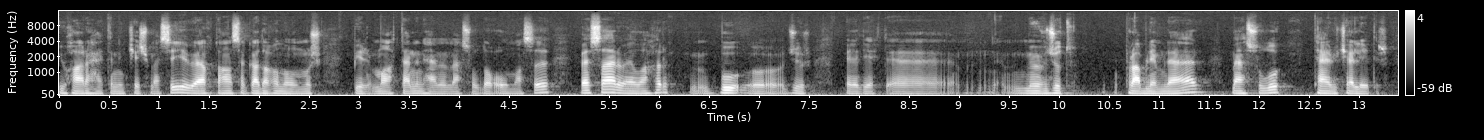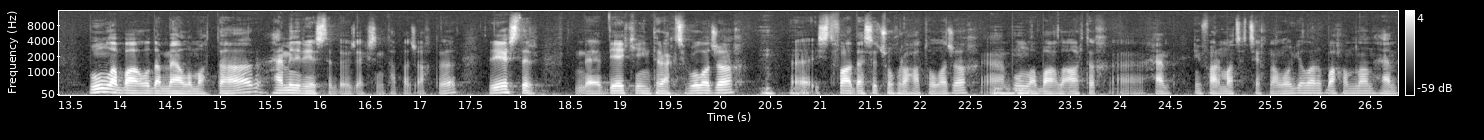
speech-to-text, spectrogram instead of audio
yuxarı həddinin keçməsi və yaxud da hansısa qadağan olunmuş bir maddənin həmin məhsulda olması və s. və ilaxır bu e, cür belə deyək də e, mövcud problemlər məhsulu təhlükəli edir. Bununla bağlı da məlumatlar həmin reyestrdə öz əksini tapacaqdır. Reyestr deyək ki, interaktiv olacaq, istifadəsi çox rahat olacaq. Bununla bağlı artıq həm informasiya texnologiyaları baxımından, həm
